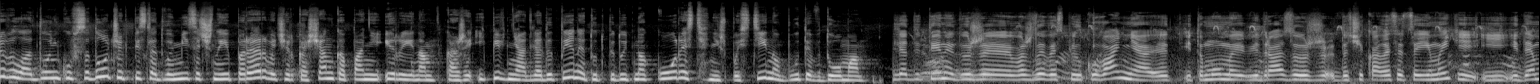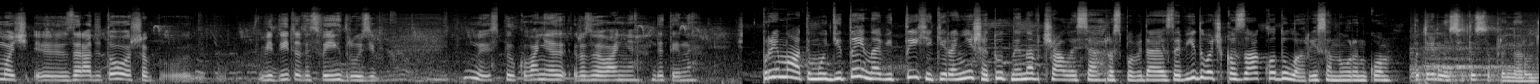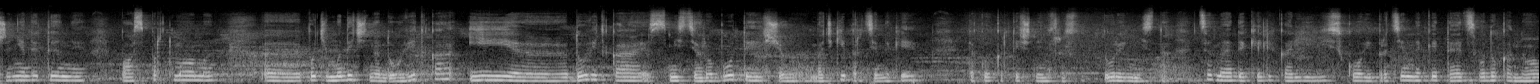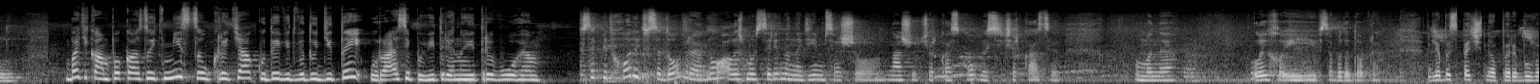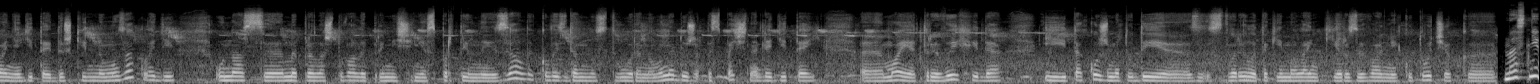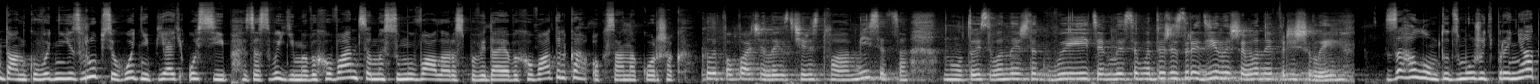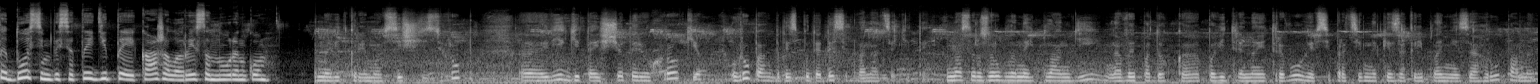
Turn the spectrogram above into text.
Привела доньку в садочок після двомісячної перерви черкащанка пані Ірина. Каже, і півдня для дитини тут підуть на користь, ніж постійно бути вдома. Для дитини дуже важливе спілкування, е, і тому ми відразу ж дочекалися цієї миті і йдемо е, заради того, щоб е, відвідати своїх друзів. Ну, спілкування, розвивання дитини. Прийматимуть дітей навіть тих, які раніше тут не навчалися, розповідає завідувачка закладу Лариса Норенко. Потрібне свідоцтво про народження дитини, паспорт мами, е, потім медична довідка і е, довідка з місця роботи, що батьки, працівники такої критичної інфраструктури міста. Це медики, лікарі, військові, працівники ТЕЦ, водоканалу. Батькам показують місце укриття, куди відведуть дітей у разі повітряної тривоги. Все підходить, все добре, ну але ж ми все рівно надіємося, що нашу Черкаську область, і Черкаси у мене лихо і все буде добре. Для безпечного перебування дітей в дошкільному закладі у нас е, ми прилаштували приміщення спортивної зали, колись давно створено. Воно дуже безпечне для дітей, е, має три вихіди. І також ми туди е, створили такий маленький розвивальний куточок. На сніданку в одній із груп сьогодні п'ять осіб. За своїми вихованцями сумувала, розповідає вихователька Оксана Коршак. Коли побачили їх через два місяці, ну тобто вони ж так витяглися. Ми дуже зраділи, що вони прийшли. Загалом тут зможуть прийняти до 70 дітей, каже Лариса Норенко. Ми відкриємо всі шість груп. Е, Вік дітей з 4 років. У групах десь буде 10-12 дітей. У нас розроблений план дій на випадок е, повітряної тривоги. Всі працівники закріплені за групами,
